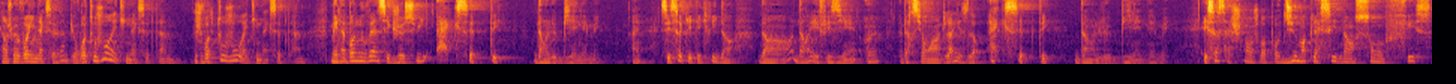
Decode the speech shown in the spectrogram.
Quand je me vois inacceptable, puis on va toujours être inacceptable. Je vais toujours être inacceptable. Mais la bonne nouvelle, c'est que je suis accepté dans le bien-aimé. Hein? C'est ça qui est écrit dans, dans, dans Éphésiens 1, la version anglaise, là, dans le bien-aimé. Et ça, ça ne changera pas. Dieu m'a placé dans son Fils.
